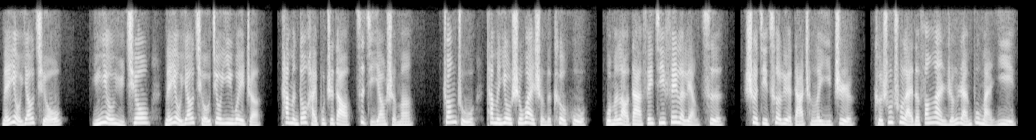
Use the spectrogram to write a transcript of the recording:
没有要求。云有雨秋，没有要求就意味着他们都还不知道自己要什么。庄主，他们又是外省的客户，我们老大飞机飞了两次，设计策略达成了一致，可输出来的方案仍然不满意。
